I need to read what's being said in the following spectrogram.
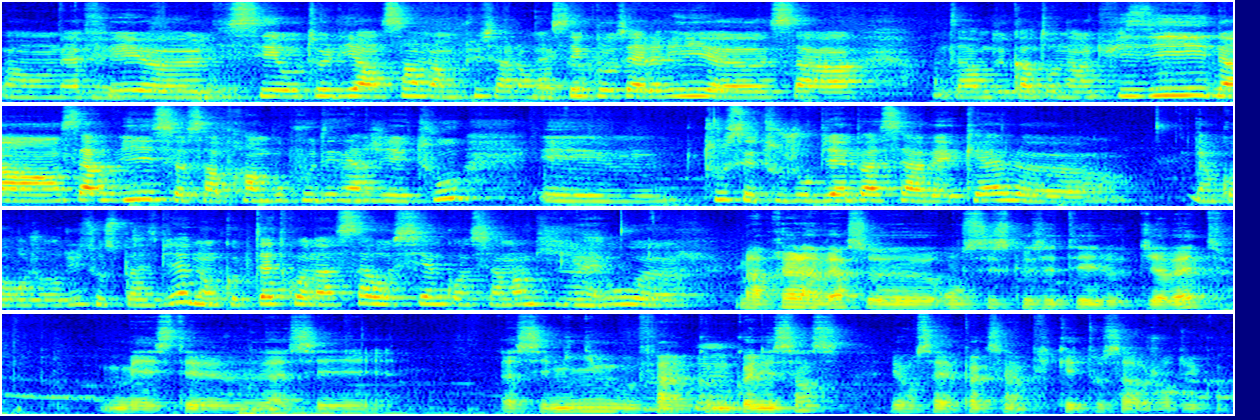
on a fait euh, lycée hôtelier ensemble en plus. Alors on sait que l'hôtellerie, euh, ça, en termes de quand on est en cuisine, en service, ça prend beaucoup d'énergie et tout. Et euh, tout s'est toujours bien passé avec elle. euh, et encore aujourd'hui, tout se passe bien. Donc peut-être qu'on a ça aussi inconsciemment qui Ouais. joue. euh, Mais après, à l'inverse, euh, on sait ce que c'était le diabète, mais c'était assez, assez minime enfin, comme Mm. connaissance, et on savait pas que ça impliquait tout ça aujourd'hui. quoi.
